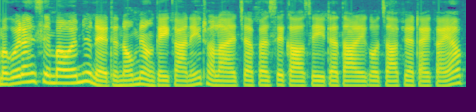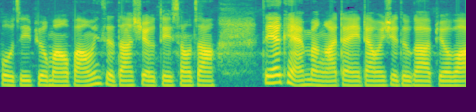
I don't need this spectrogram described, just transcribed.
မကွေးတိုင်းစင်ပောင်ဝဲမြို့နယ်ဒနုံးမြောင်ဂိတ်ကနေထွက်လာတဲ့ဂျပန်စစ်ကောင်စီတပ်သားတွေကိုကြားပြတ်တိုက်ခိုက်ရပိုကြီးပြုံမောင်ပါဝင်စစ်သားရှေဦးသေးဆုံးကြောင်းတရက်ခံအမှတ်9တန်တာဝန်ရှိသူကပြောပါ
